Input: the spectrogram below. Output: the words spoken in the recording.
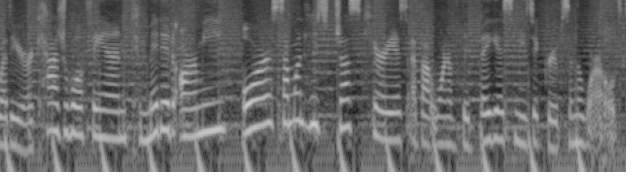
whether you're a casual fan, committed army, or someone who's just curious about one of the biggest music groups in the world.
